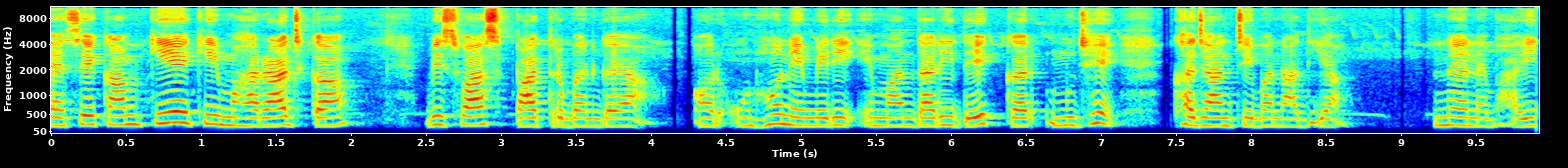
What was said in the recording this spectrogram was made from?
ऐसे काम किए कि महाराज का विश्वास पात्र बन गया और उन्होंने मेरी ईमानदारी देखकर मुझे खजांची बना दिया। न न भाई,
